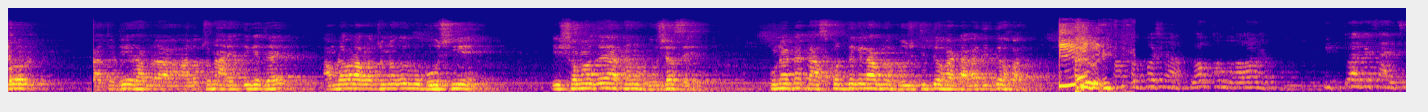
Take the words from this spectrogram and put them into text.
চোর আচ্ছা ঠিক আছে আমরা আলোচনা আরেক দিকে যাই। আমরা আবার আলোচনা করব ঘুষ নিয়ে। এই সমাজে এখন ঘুষ আছে। কোনো একটা কাজ করতে গেলে আমরা ঘুষ দিতে হয় টাকা দিতে হয়। একটু আগে চাইছি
